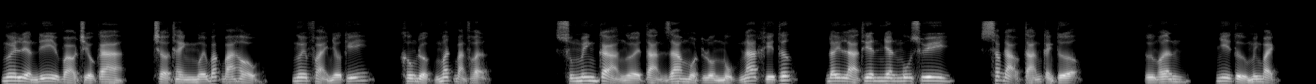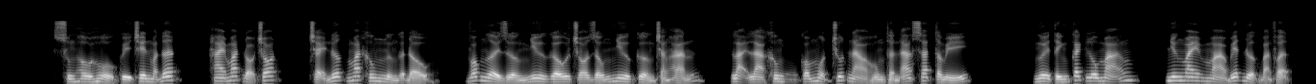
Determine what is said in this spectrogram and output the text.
ngươi liền đi vào triều ca, trở thành mới Bắc bá hầu, ngươi phải nhớ kỹ, không được mất bản phận. Sùng minh cả người tản ra một luồng mục nát khí tức, đây là thiên nhân ngũ suy, sắp đạo tán cảnh tượng. Ừm ân, nhi tử minh bạch. Sùng hầu hổ quỳ trên mặt đất, hai mắt đỏ chót, chảy nước mắt không ngừng gật đầu, vóc người dường như gấu chó giống như cường trắng hán, lại là không có một chút nào hung thần ác sát tâm ý. Người tính cách lỗ mãng, nhưng may mà biết được bản phận,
